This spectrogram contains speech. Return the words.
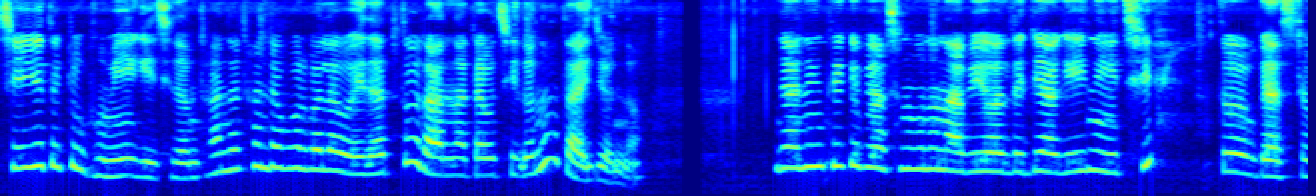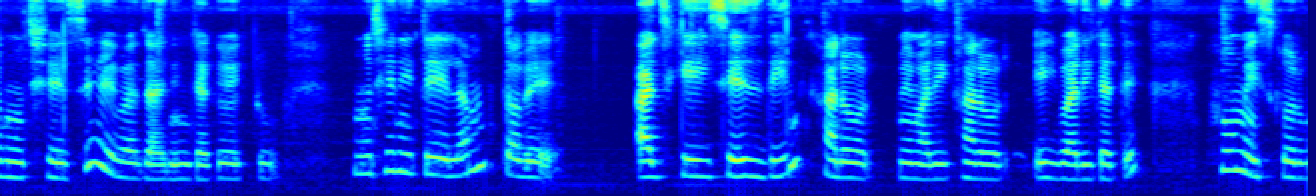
সেই হেতু একটু ঘুমিয়ে গিয়েছিলাম। ঠান্ডা ঠান্ডা ভোরবেলা ওয়েদার তো, রান্নাটাও ছিল না, তাই জন্য। ডাইনিং থেকে বাসনগুলো নাবিয়ে অলরেডি আগেই নিয়েছি। তো গ্যাসটা মুছে এসে এবার ডাইনিংটাকেও একটু মুছে নিতে এলাম। তবে আজকে এই শেষ দিন খাঁড়োর মেমারি খাঁড়োর এই বাড়িটাতে খুব মিস করব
